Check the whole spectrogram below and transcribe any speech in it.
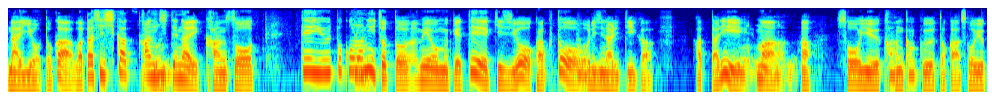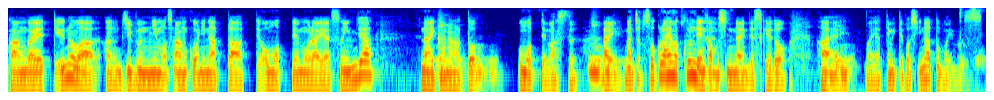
内容とか、私しか感じてない感想っていうところにちょっと目を向けて記事を書くとオリジナリティがあったり、まあ、あ、そういう感覚とか、そういう考えっていうのは、あの自分にも参考になったって思ってもらいやすいんじゃないかなと思ってます。はい。まあちょっとそこら辺は訓練かもしれないんですけど、はい。まあやってみてほしいなと思います。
